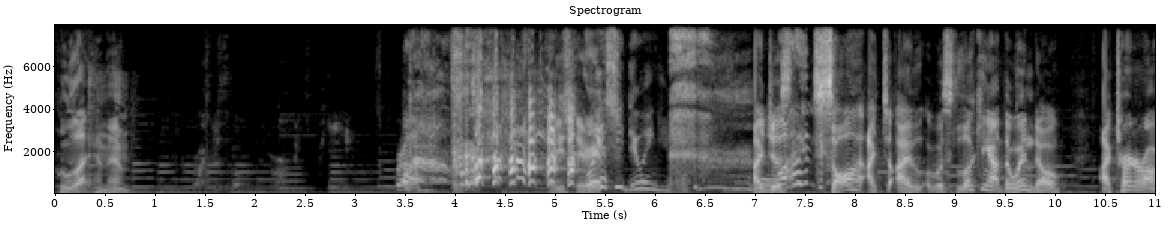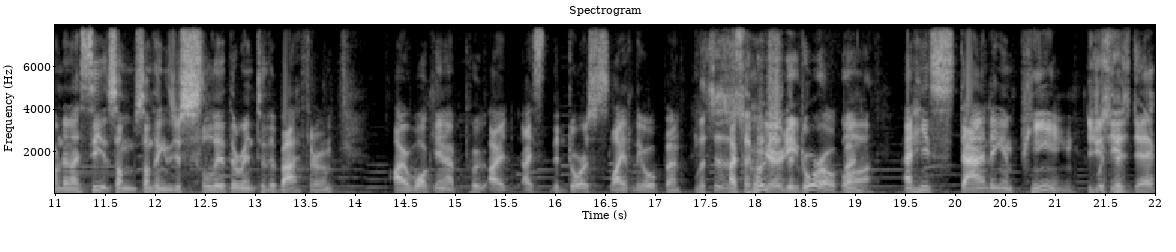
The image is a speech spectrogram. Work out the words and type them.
Who let him in? Bruh. Are you serious? is he doing here? I just What? saw. I, t- I was looking at the window. I turn around and I see some something just slither into the bathroom. I walk in. I put. I, I. the door is slightly open. This is a I push security the door open, flaw. and he's standing and peeing. Did you see his dick?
